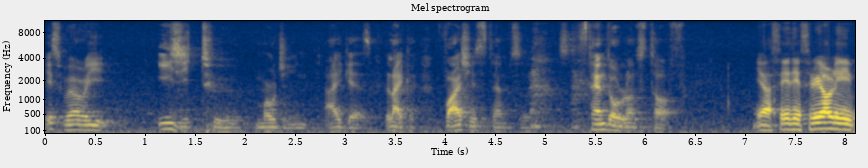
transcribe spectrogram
It's very easy to merge in, I guess, like file systems, standalone stuff. Yes, it is really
